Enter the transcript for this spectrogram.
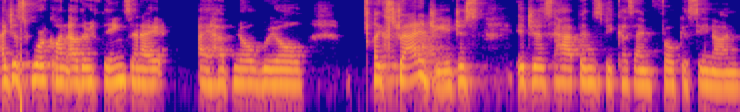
I just work on other things, and I I have no real like strategy. It just it just happens because I'm focusing on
